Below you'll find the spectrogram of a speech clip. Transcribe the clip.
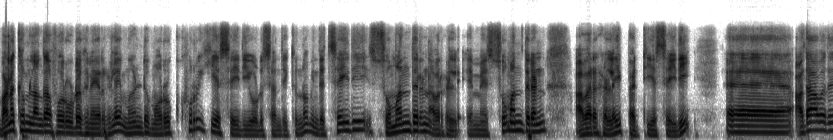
வணக்கம் லங்காபோர் ஊடக நேயர்களே மீண்டும் ஒரு குறுகிய செய்தியோடு சந்திக்கின்றோம். இந்த செய்தி சுமந்திரன் அவர்கள் எம். ஏ. சுமந்திரன் அவர்களை பற்றிய செய்தி. அதாவது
